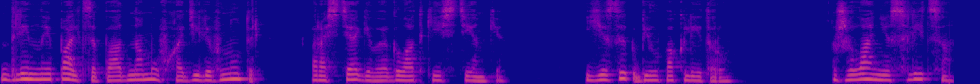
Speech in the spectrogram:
Длинные пальцы по одному входили внутрь, растягивая гладкие стенки. Язык бил по клитору. Желание слиться,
